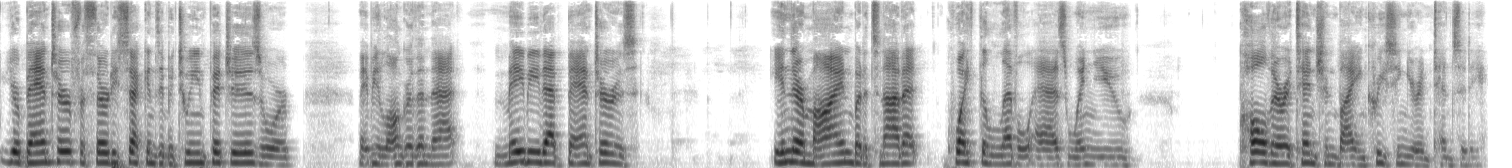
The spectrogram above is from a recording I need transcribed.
your banter for 30 seconds in between pitches or maybe longer than that. Maybe that banter is in their mind, but it's not at quite the level as when you call their attention by increasing your intensity.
